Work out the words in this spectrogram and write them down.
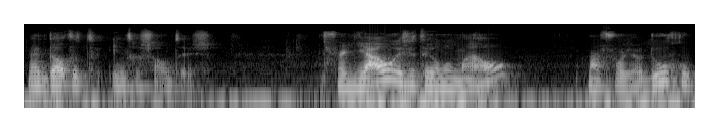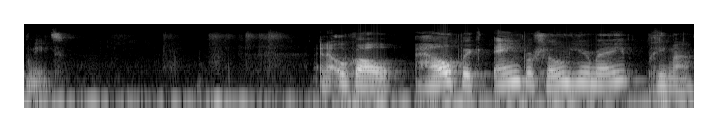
naar dat het interessant is. voor jou is het heel normaal, maar voor jouw doelgroep niet. En ook al help ik één persoon hiermee, prima.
